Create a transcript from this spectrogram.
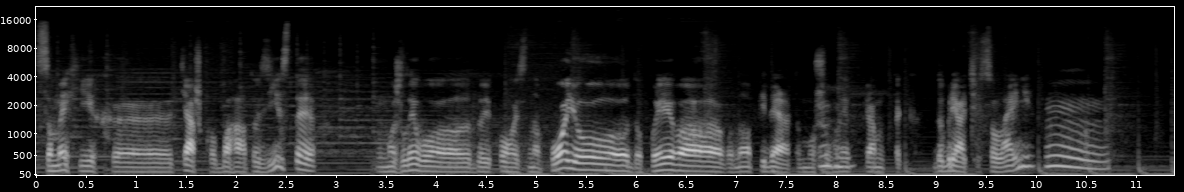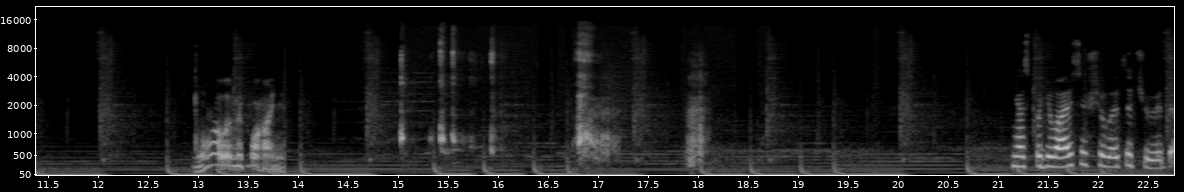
самих їх е, тяжко багато з'їсти. Можливо, до якогось напою, до пива воно піде, тому що вони прям так добрячі солені, М, ну але непогані. Я сподіваюся, що ви це чуєте.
